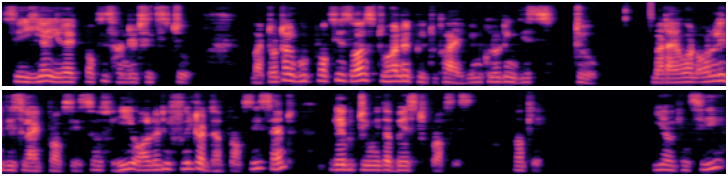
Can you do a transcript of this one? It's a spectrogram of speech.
See here elite proxies 162 but total good proxies was 255 including these two. But I want only this elite proxies. So he already filtered the proxies and gave it to me the best proxies. Okay. Here you can see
